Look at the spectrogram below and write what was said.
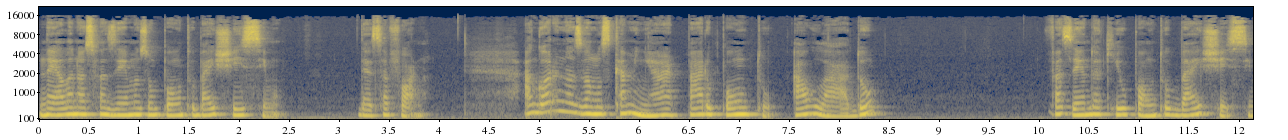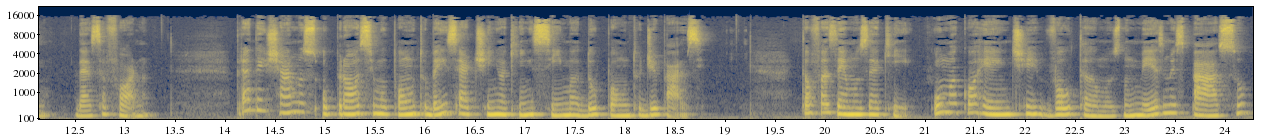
Nela nós fazemos um ponto baixíssimo, dessa forma. Agora nós vamos caminhar para o ponto ao lado, fazendo aqui o ponto baixíssimo, dessa forma para deixarmos o próximo ponto bem certinho aqui em cima do ponto de base. Então, fazemos aqui uma corrente, voltamos no mesmo espaço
